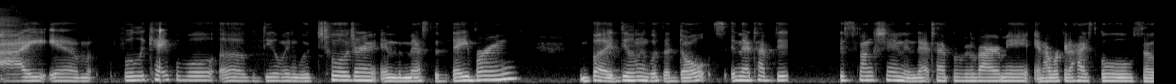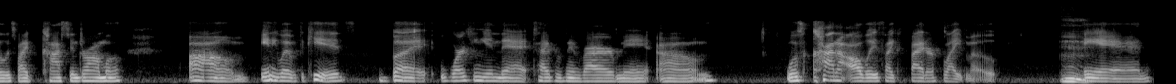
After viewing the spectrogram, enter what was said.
I am fully capable of dealing with children and the mess that they bring, but dealing with adults in that type of dysfunction and that type of environment. And I work at a high school, so it's like constant drama. Um, anyway, with the kids, but working in that type of environment um, was kind of always like fight or flight mode. Mm. And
